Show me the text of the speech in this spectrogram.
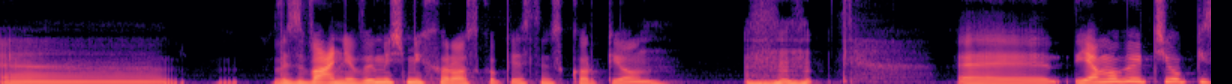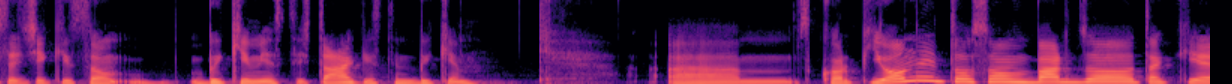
Eee, wyzwanie. Wymyśl mi horoskop. Jestem skorpion. E, ja mogę ci opisać, jakie są. Bykiem jesteś, tak? Jestem bykiem. Um, skorpiony to są bardzo takie.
